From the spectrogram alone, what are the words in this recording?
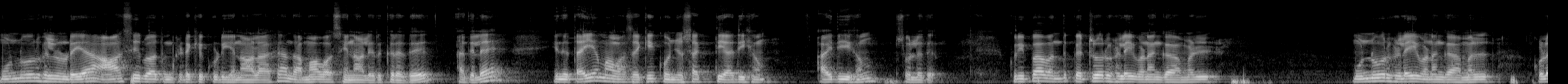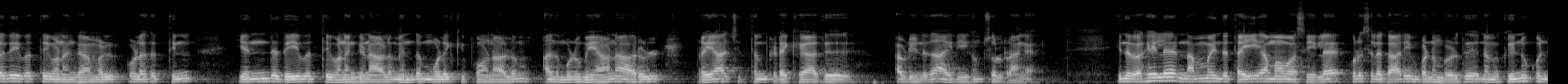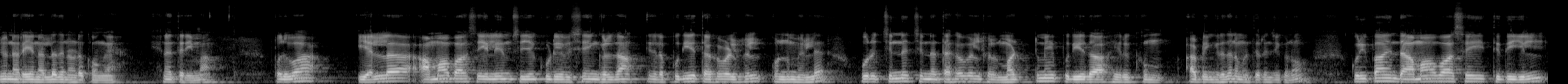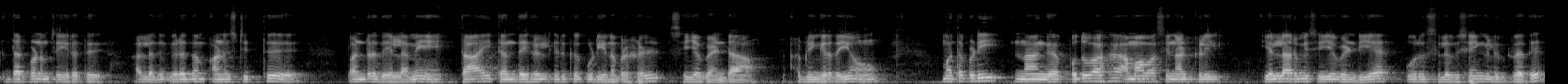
முன்னோர்களுடைய ஆசீர்வாதம் கிடைக்கக்கூடிய நாளாக அந்த அமாவாசை நாள் இருக்கிறது. அதில் இந்த தை அமாவாசைக்கு கொஞ்சம் சக்தி அதிகம் ஐதீகம் சொல்லுது. குறிப்பாக வந்து பெற்றோர்களை வணங்காமல் முன்னோர்களை வணங்காமல் குலதெய்வத்தை வணங்காமல் உலகத்தின் எந்த தெய்வத்தை வணங்கினாலும் எந்த மூலைக்கு போனாலும் அது முழுமையான அருள் பிரயாச்சித்தம் கிடைக்காது அப்படின்னு தான் ஐதீகம் சொல்கிறாங்க இந்த வகையில் நம்ம இந்த தை அமாவாசையில் ஒரு சில காரியம் பண்ணும்பொழுது நமக்கு இன்னும் கொஞ்சம் நிறைய நல்லது நடக்குங்க. என்ன தெரியுமா? பொதுவாக எல்லா அமாவாசையிலையும் செய்யக்கூடிய விஷயங்கள் தான். இதில் புதிய தகவல்கள் ஒன்றும் இல்லை ஒரு சின்ன சின்ன தகவல்கள் மட்டுமே புதியதாக இருக்கும் அப்படிங்கிறத நம்ம தெரிஞ்சுக்கணும். குறிப்பாக இந்த அமாவாசை திதியில் தர்ப்பணம் செய்கிறது அல்லது விரதம் அனுஷ்டித்து பண்ணுறது எல்லாமே தாய் தந்தைகள் இருக்கக்கூடிய நபர்கள் செய்ய வேண்டாம் அப்படிங்கிறதையும் மற்றபடி நாங்கள் பொதுவாக அமாவாசை நாட்களில் எல்லாருமே செய்ய வேண்டிய ஒரு சில விஷயங்கள் இருக்கிறது.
